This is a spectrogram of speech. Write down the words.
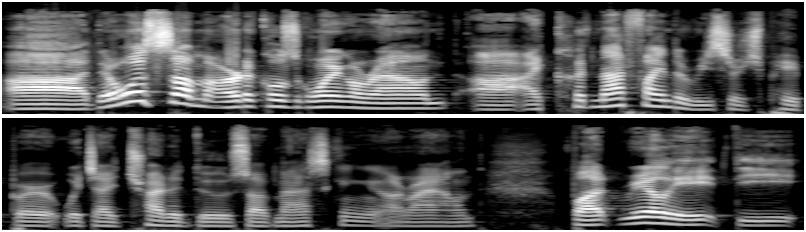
uh, there was some articles going around. Uh, i could not find the research paper which i try to do so i'm asking around. But really the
